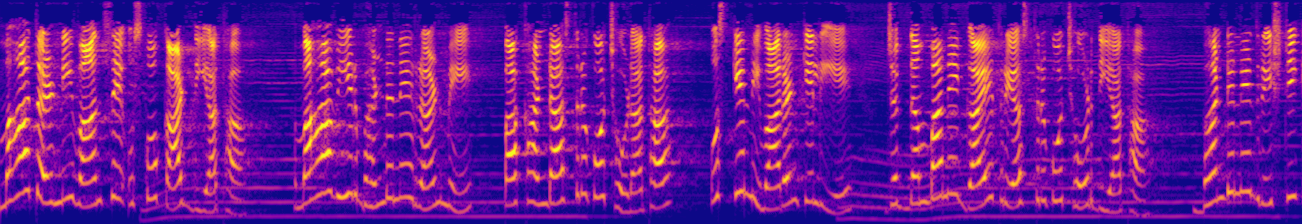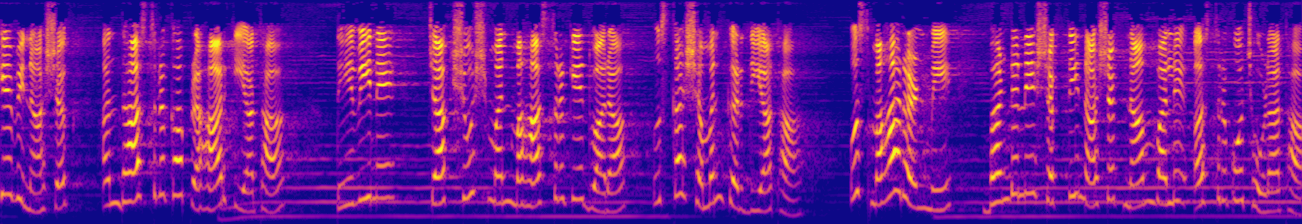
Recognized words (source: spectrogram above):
महातरणी वान से उसको काट दिया था। महावीर भंड ने रण में पाखंडास्त्र को छोड़ा था। उसके निवारण के लिए जगदम्बा ने गायत्री अस्त्र को छोड़ दिया था। भंड ने दृष्टि के विनाशक अंधास्त्र का प्रहार किया था। देवी ने चाक्षुष मन महास्त्र के द्वारा उसका शमन कर दिया था। उस महारण में भंड ने शक्ति नाशक नाम वाले अस्त्र को छोड़ा था।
